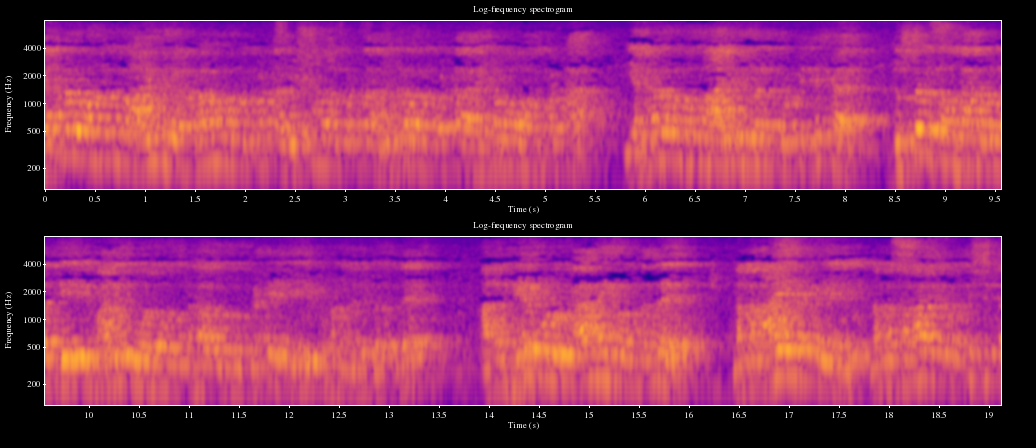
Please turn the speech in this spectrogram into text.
ಎಲ್ಲರೂ ಒಂದೊಂದು ಆಯುಧಗಳ ಬ್ರಹ್ಮ ಒಂದು ಕೊಟ್ಟ ವಿಷ್ಣು ಒಂದು ಕೊಟ್ಟ ರುದ್ರವನ್ನು ಕೊಟ್ಟ ಇನ್ನೊಬ್ಬ ಒಂದು ಕೊಟ್ಟ ಒಂದೊಂದು ಆಯುಧಗಳನ್ನು ಕೊಟ್ಟಿದ್ದಕ್ಕೆ ದುಷ್ಟರ ಸಂಹಾರವನ್ನು ದೇವಿ ಮಾಡಿದ್ರು ಅನ್ನುವಂತಹ ಒಂದು ಕಥೆ ದೇವಿ ಪುರಾಣದಲ್ಲಿ ಬರುತ್ತದೆ. ಅದನ್ನು ಹೇಳಿಕೊಳ್ಳುವ ಕಾರಣ ಏನು ಅಂತಂದ್ರೆ, ನಮ್ಮ ನಾಯಕರ ಕೈಯಲ್ಲಿ, ನಮ್ಮ ಸಮಾಜದ ಪ್ರತಿಷ್ಠಿತ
